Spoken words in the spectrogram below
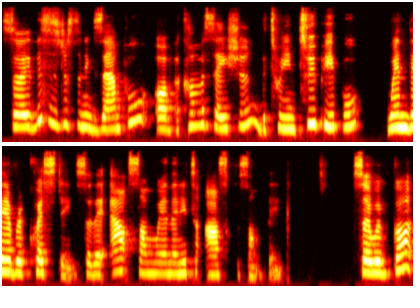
So this is just an example of a conversation between two people when they're requesting. So they're out somewhere and they need to ask for something. So we've got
